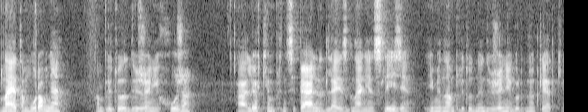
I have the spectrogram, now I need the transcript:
на этом уровне амплитуда движений хуже, а легким принципиально для изгнания слизи именно амплитудные движения грудной клетки.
